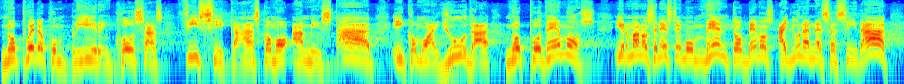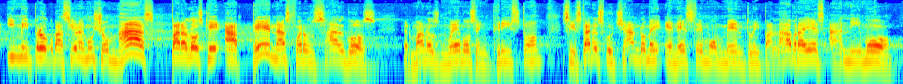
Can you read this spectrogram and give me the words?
No puedo cumplir en cosas físicas como amistad y como ayuda. No podemos. Y hermanos, en este momento vemos hay una necesidad y mi preocupación es mucho más para los que apenas fueron salvos. Hermanos nuevos en Cristo, si están escuchándome en este momento, mi palabra es ánimo.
